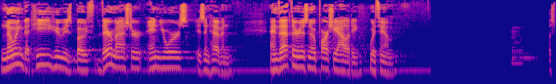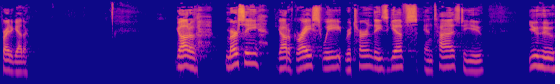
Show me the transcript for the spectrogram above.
knowing that he who is both their master and yours is in heaven and that there is no partiality with him. Let's pray together. God of mercy, God of grace, we return these gifts and tithes to you, you who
